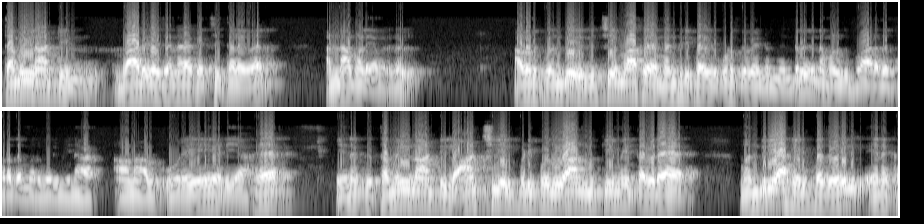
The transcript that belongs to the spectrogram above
தமிழ்நாட்டின் பாரதிய ஜனதா கட்சி தலைவர் அண்ணாமலை அவர்கள். அவருக்கு வந்து நிச்சயமாக மந்திரி பதவி கொடுக்க வேண்டும் என்று நமது பாரத பிரதமர் விரும்பினார். ஆனால் ஒரே அடியாக எனக்கு தமிழ்நாட்டில் ஆட்சியை பிடிப்பதுதான் முக்கியமே தவிர மந்திரியாக இருப்பதில் எனக்கு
